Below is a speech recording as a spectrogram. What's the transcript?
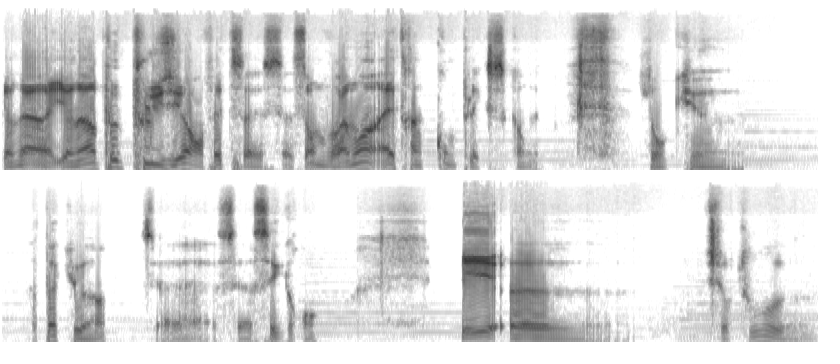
il y en a un peu plusieurs en fait, ça, semble vraiment être un complexe quand même. Donc euh, pas que un, c'est assez grand. Et surtout, euh,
